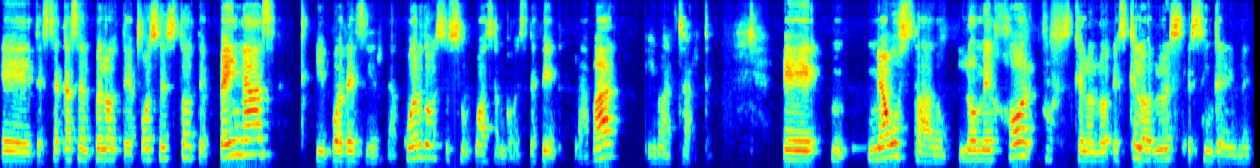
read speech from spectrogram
eh, te secas el pelo, te pones esto, te peinas, y puedes ir, ¿de acuerdo? Eso es un wash es decir, lavar y marcharte. Eh, me ha gustado. Lo mejor, es que, lo, es que es, increíble.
